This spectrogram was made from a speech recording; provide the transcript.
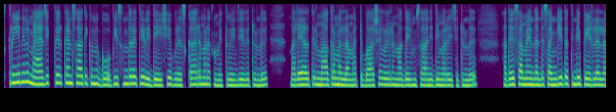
സ്ക്രീനിൽ മാജിക് തീർക്കാൻ സാധിക്കുന്ന ഗോപി സുന്ദറെ തേടി ദേശീയ പുരസ്കാരമടക്കം എത്തുകയും ചെയ്തിട്ടുണ്ട്. മലയാളത്തിൽ മാത്രമല്ല മറ്റ് ഭാഷകളിലും അദ്ദേഹം സാന്നിധ്യം അറിയിച്ചിട്ടുണ്ട്. അതേസമയം തന്റെ സംഗീതത്തിന്റെ പേരിലല്ല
